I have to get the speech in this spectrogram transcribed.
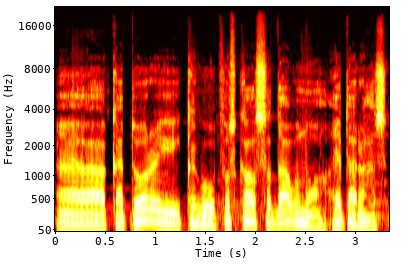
э, который как бы выпускался давно? Это раз.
